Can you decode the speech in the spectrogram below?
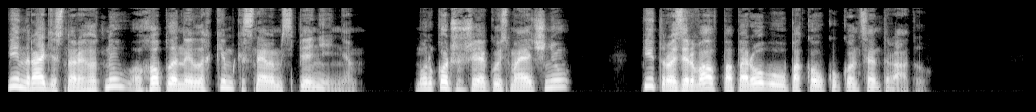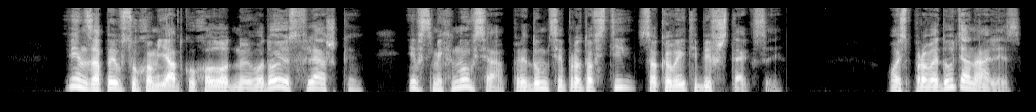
Він радісно реготнув, охоплений легким кисневим сп'янінням. Муркочучи якусь маячню, Піт розірвав паперову упаковку концентрату. Він запив сухом'ятку холодною водою з фляшки і всміхнувся при думці про товсті соковиті бівштекси. Ось проведуть аналіз,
